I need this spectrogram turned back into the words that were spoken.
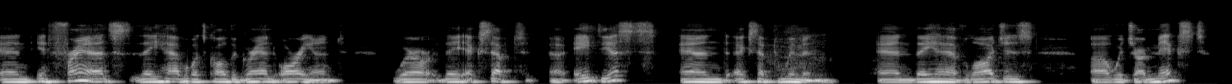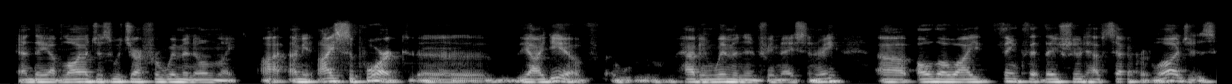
and in France, they have what's called the Grand Orient, where they accept uh, atheists and accept women. And they have lodges uh, which are mixed, and they have lodges which are for women only. I, I mean, I support uh, the idea of having women in Freemasonry, uh, although I think that they should have separate lodges,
